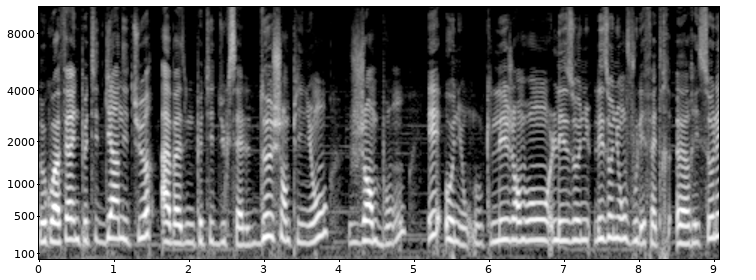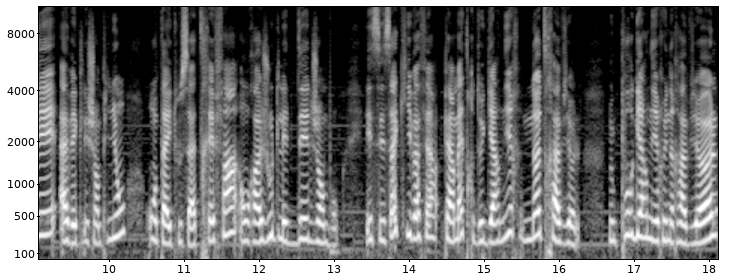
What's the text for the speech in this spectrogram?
Donc on va faire une petite garniture à base d'une petite duxelle de champignons, jambon et oignons. Donc les jambons, les, oignons, les oignons, vous les faites euh, rissoler avec les champignons. On taille tout ça très fin, on rajoute les dés de jambon. Et c'est ça qui va faire, permettre de garnir notre raviole. Donc pour garnir une raviole,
